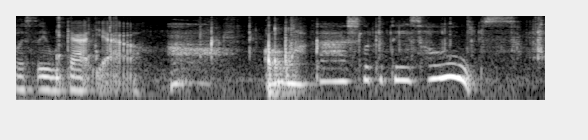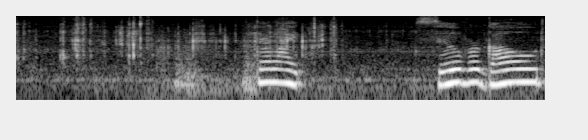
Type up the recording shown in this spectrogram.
Let's see what we got, y'all. Oh my gosh, look at these hoops. They're like silver gold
